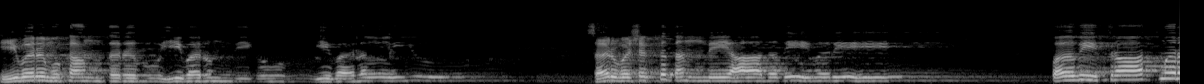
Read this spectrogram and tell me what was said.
ಇವರ ಮುಖಾಂತರವು ಇವರೊಂದಿಗೂ, ಇವರಲ್ಲಿಯೂ ಸರ್ವಶಕ್ತ ತಂದೆಯಾದ ದೇವರೇ. ಪವಿತ್ರಾತ್ಮರ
